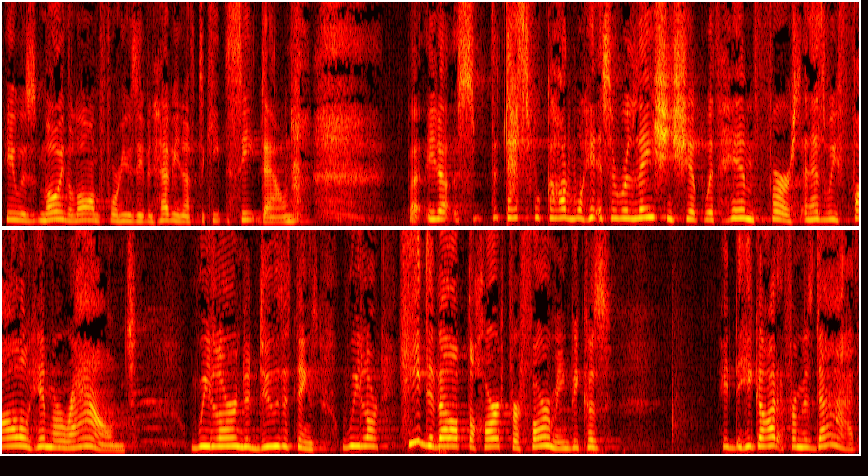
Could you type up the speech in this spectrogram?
He was mowing the lawn before he was even heavy enough to keep the seat down. But, you know, that's what God wants. It's a relationship with Him first. And as we follow Him around, we learn to do the things. We learn. He developed the heart for farming because he, he got it from his dad.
